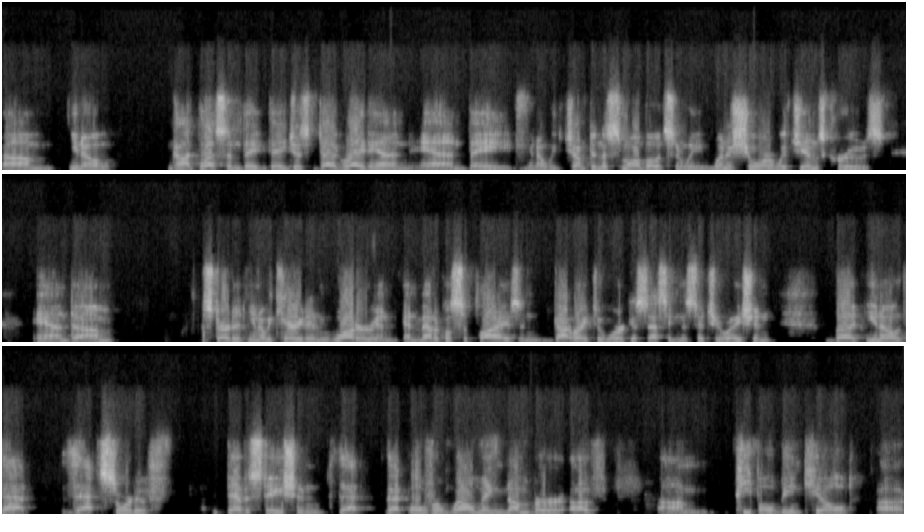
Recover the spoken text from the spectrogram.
um, you know God bless them. They they just dug right in, and they you know we jumped in the small boats and we went ashore with Jim's crews, and um, started you know we carried in water and and medical supplies and got right to work assessing the situation. But you know that that sort of devastation that that overwhelming number of um, people being killed uh,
